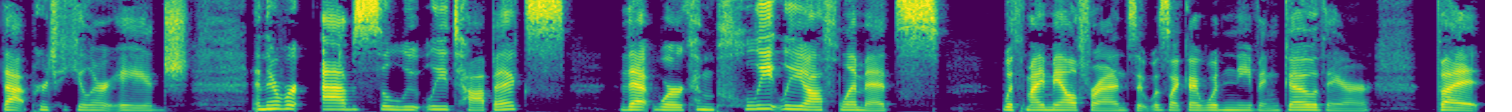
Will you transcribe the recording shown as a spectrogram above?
that particular age, and there were absolutely topics that were completely off limits with my male friends. It was like I wouldn't even go there. But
